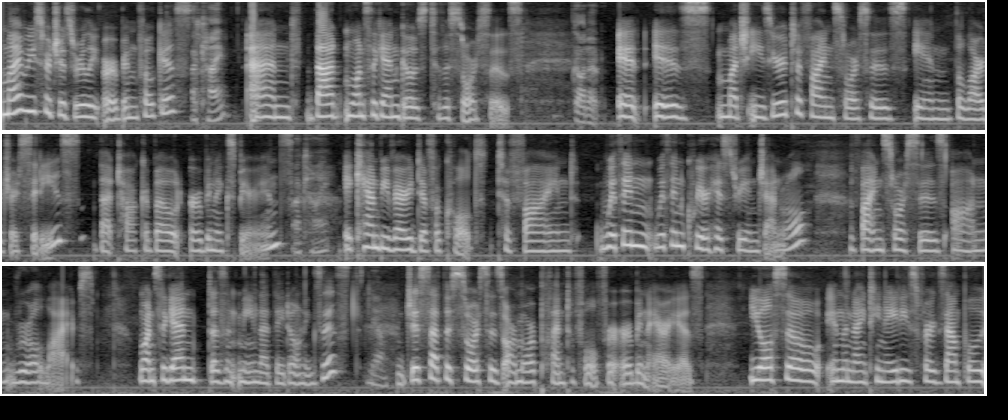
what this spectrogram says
my research is really urban focused, okay. And that once again goes to the sources. Got it It is much easier to find sources in the larger cities that talk about urban experience. okay It can be very difficult to find within within queer history in general to find sources on rural lives. Once again, doesn't mean that they don't exist. Yeah. Just that the sources are more plentiful for urban areas. You also, in the 1980s, for example,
